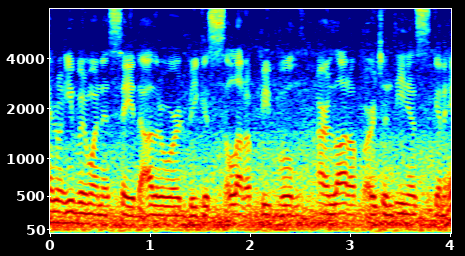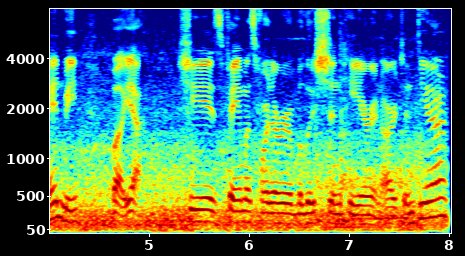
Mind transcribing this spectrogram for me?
I don't even want to say the other word because a lot of people, or a lot of Argentinians, is gonna hate me. But yeah, she is famous for the revolution here in Argentina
